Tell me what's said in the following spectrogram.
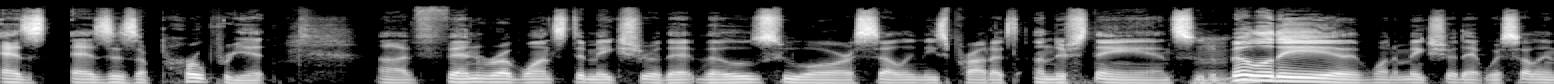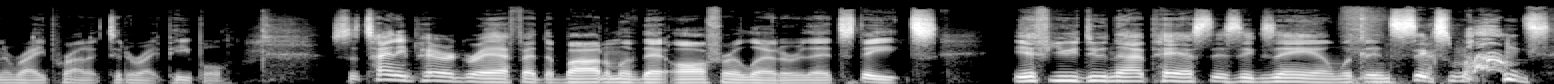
as as is appropriate, uh, FINRA wants to make sure that those who are selling these products understand suitability and want to make sure that we're selling the right product to the right people. It's a tiny paragraph at the bottom of that offer letter that states. If you do not pass this exam within six months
